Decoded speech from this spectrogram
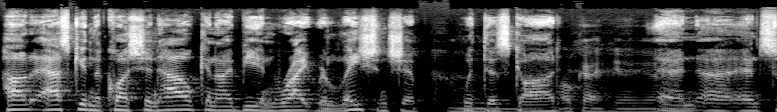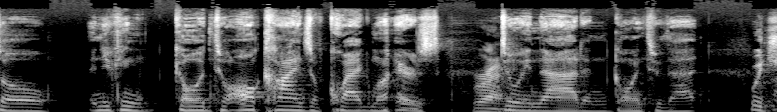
how asking the question, how can I be in right relationship with this God? Okay. Yeah. Yeah. And uh, and so and you can go into all kinds of quagmires Right. doing that and going through that. Which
